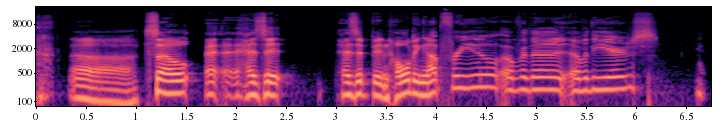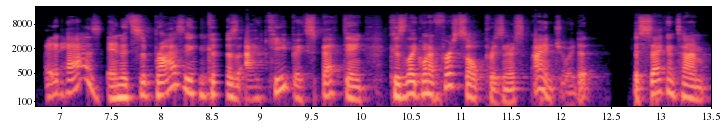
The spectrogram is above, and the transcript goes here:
uh, so uh, has it has it been holding up for you over the over the years? It has, and it's surprising because I keep expecting. Because like when I first saw Prisoners, I enjoyed it. The second time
